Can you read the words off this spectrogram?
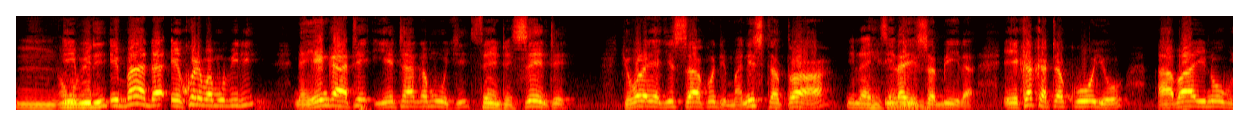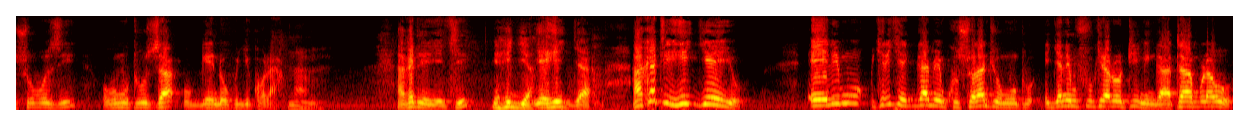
mm, omubiri. I- ibaada ekolebwa mubiri naye ngaate yeetaagamu ki? Sente. kyobola yagisaako nti Ilahi sabila. ilahi sabiila. ekakata ku oyo aba alina obusobozi obumutuusa okugenda okugikola. Akati eyo eki yehijja ye hijja. Akati hijja eyo erimu kiri kyegambye mukuswala nti omuntu ejja nemufuukira rotiini ng'atambulawo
